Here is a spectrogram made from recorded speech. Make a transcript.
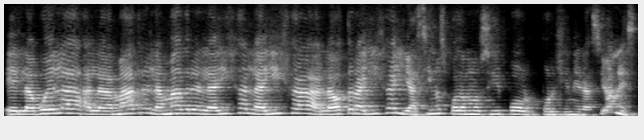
la abuela a la madre, la madre a la hija, la hija a la otra hija y así nos podemos ir por, por generaciones.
